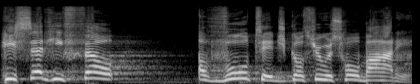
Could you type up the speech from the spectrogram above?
He said he felt a voltage go through his whole body.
